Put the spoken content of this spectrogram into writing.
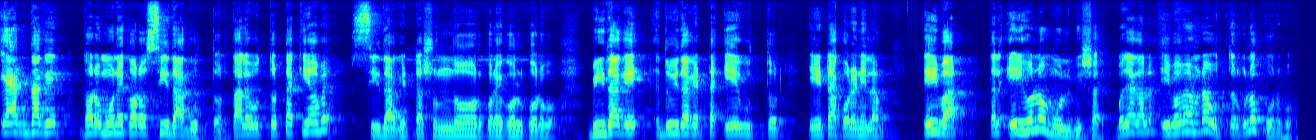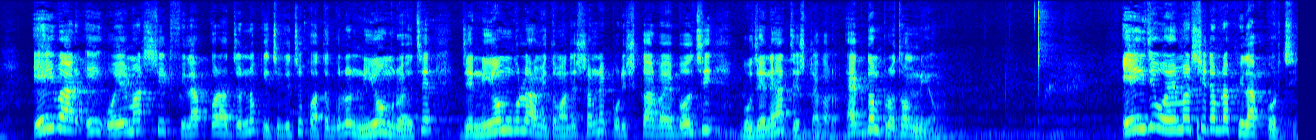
এক দাগের ধরো মনে করো সি দাগ উত্তর। তাহলে উত্তরটা কি হবে? সি দাগেরটা সুন্দর করে গোল করব। বি দাগে, দুই দাগেরটা এ উত্তর, এটা করে নিলাম। এইবার, তাহলে এই হলো মূল বিষয়। বোঝা গেল? এইভাবে আমরা উত্তরগুলো করব। এইবার এই ওএমআর শিট ফিল আপ করার জন্য কিছু কিছু কতগুলো নিয়ম রয়েছে। যে নিয়মগুলো আমি তোমাদের সামনে পরিষ্কারভাবে বলছি, বুঝে নেওয়ার চেষ্টা করো। একদম প্রথম নিয়ম। এই যে ওএমআর শিট আমরা ফিল আপ করছি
